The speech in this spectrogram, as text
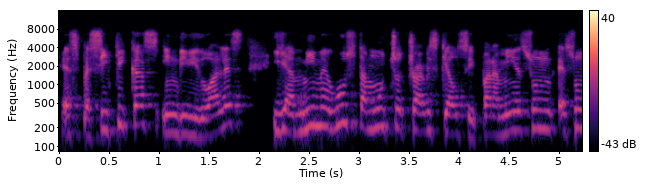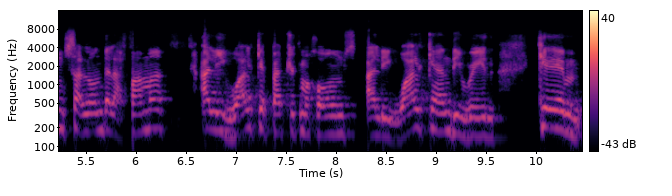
específicas, individuales, y a mí me gusta mucho Travis Kelsey. Para mí es un, es un salón de la fama, al igual que Patrick Mahomes, al igual que Andy Reid, que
